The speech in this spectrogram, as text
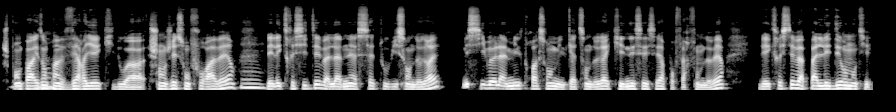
Je prends par exemple un verrier qui doit changer son four à verre. Hmm. L'électricité va l'amener à 7 ou 800 degrés. Mais s'ils veulent à 1300 ou 1400 degrés, qui est nécessaire pour faire fondre le verre, l'électricité va pas l'aider en entier.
